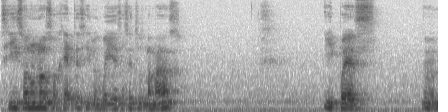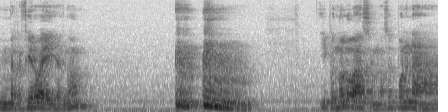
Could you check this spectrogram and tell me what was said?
sí son unos ojetes y los güeyes hacen sus mamadas. Y pues mm, me refiero a ellas, ¿no? y pues no lo hacen, no se ponen a,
